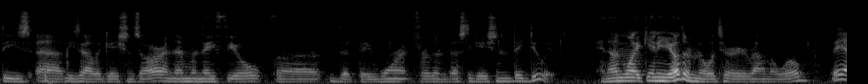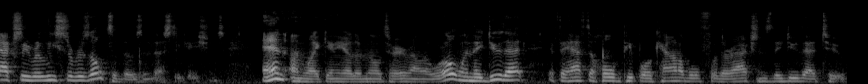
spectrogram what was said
these uh, these allegations are, and then when they feel uh, that they warrant further investigation, they do it. And unlike any other military around the world, they actually release the results of those investigations. And unlike any other military around the world, when they do that, if they have to hold people accountable for their actions, they do that too.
